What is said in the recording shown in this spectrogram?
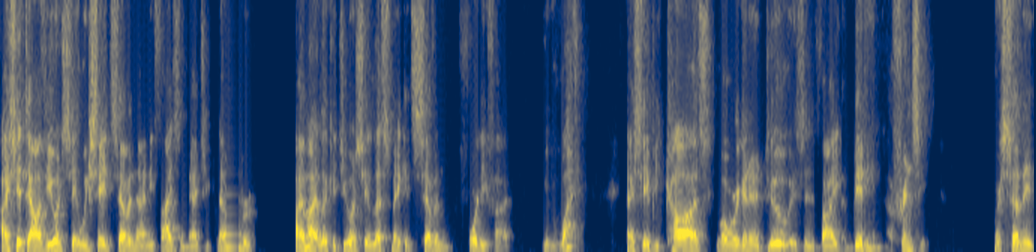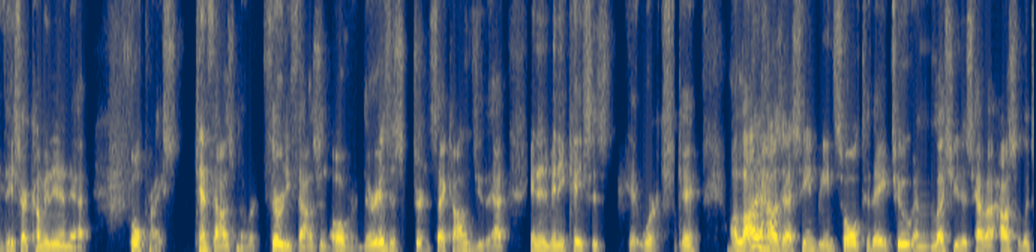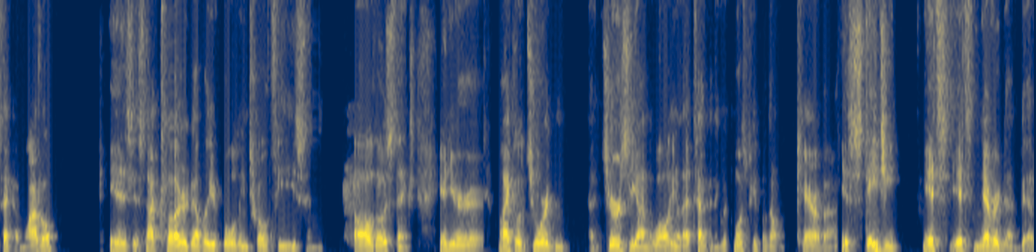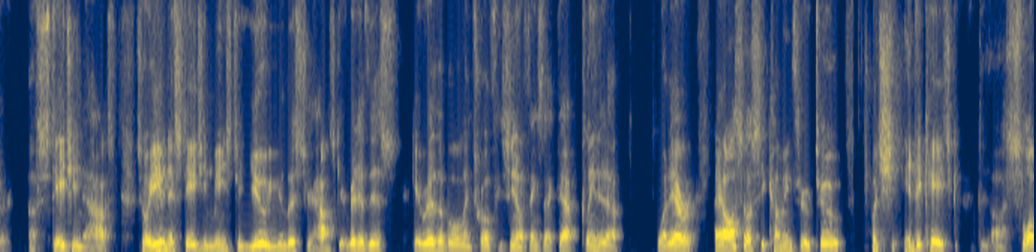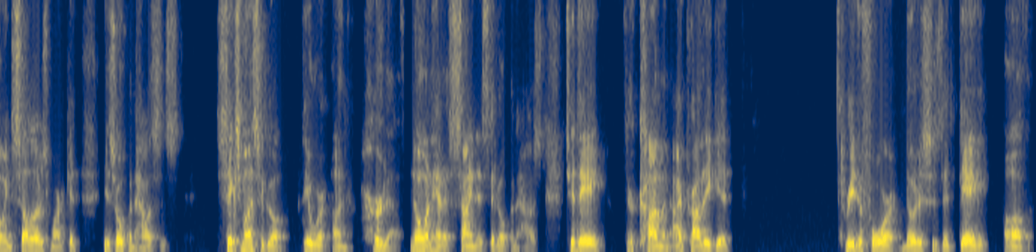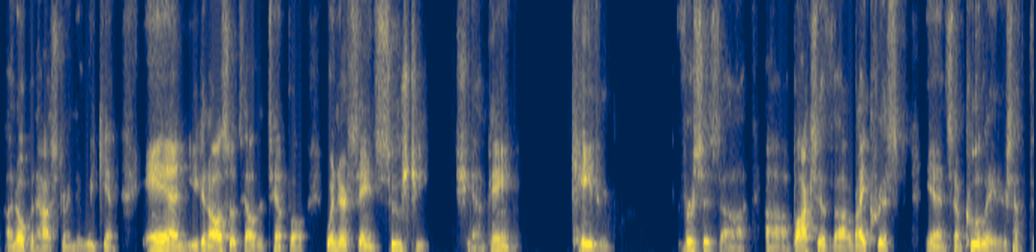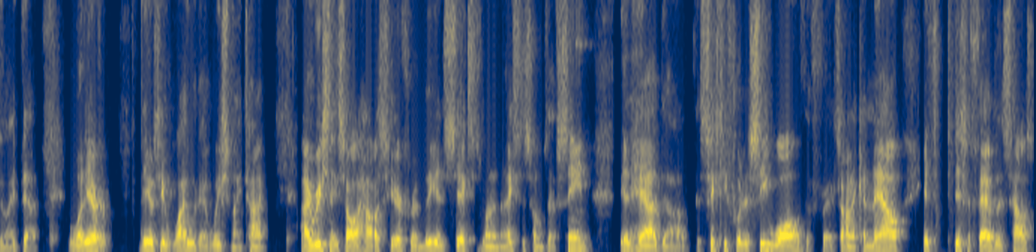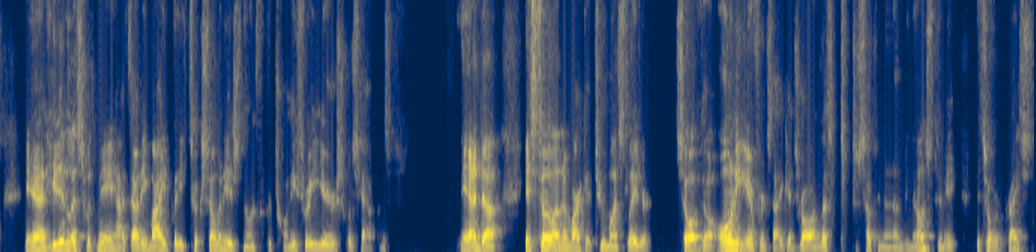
I sit down with you and say, we seven ninety-five is the magic number. I might look at you and say, let's make it seven forty-five. You go, What? I say, because what we're gonna do is invite a bidding, a frenzy. Where suddenly they start coming in at full price, ten thousand over, thirty thousand over. There is a certain psychology to that, and in many cases, it works, okay? A lot of houses I've seen being sold today too, unless you just have a house that looks like a model, is it's not cluttered up with your bowling trophies and all those things. And your Michael Jordan uh, jersey on the wall, you know, that type of thing, which most people don't care about, is staging. It's, it's never done better of staging the house. So even if staging means to you, you list your house, get rid of this, get rid of the bowling trophies, you know, things like that, clean it up, whatever. I also see coming through too, which indicates a slowing sellers market is open houses. Six months ago, they were unheard of. No one had a sign that said open house. Today, they're common. I probably get three to four notices a day of an open house during the weekend. And you can also tell the tempo when they're saying sushi, champagne, catered versus uh, uh, a box of uh, Rye Crisp and some Kool-Aid or something like that, whatever. They would say, why would I waste my time? I recently saw a house here for a million six. It's one of the nicest homes I've seen. It had uh, 60 foot of seawall. The, it's on a canal. It's just a fabulous house. And he didn't list with me. I thought he might, but he took somebody he's known for 23 years, which happens. And uh, it's still on the market two months later. So the only inference I can draw, unless there's something unbeknownst to me, it's overpriced.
